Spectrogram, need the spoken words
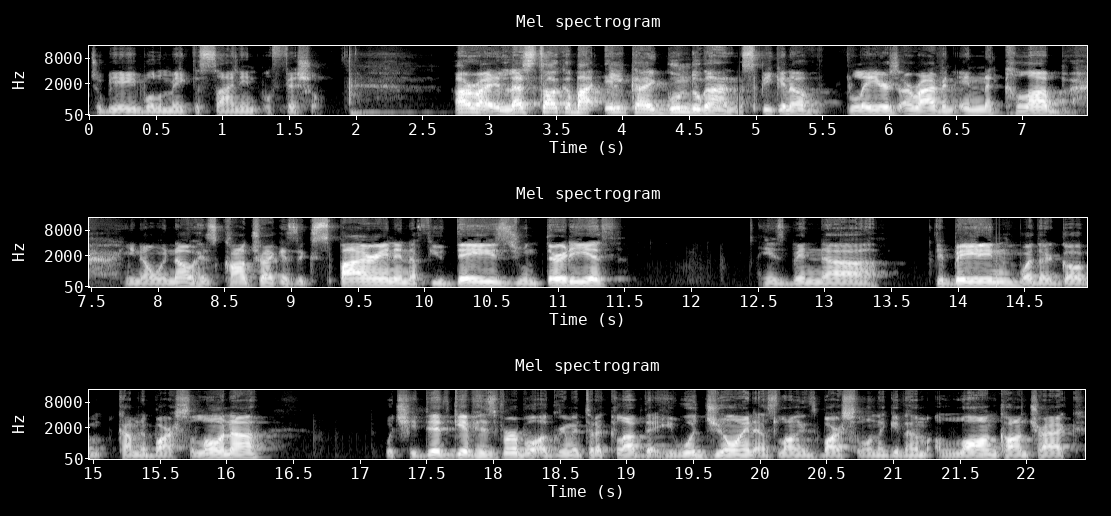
to be able to make the signing official. All right, let's talk about Ilkay Gundogan. Speaking of players arriving in the club, you know, we know his contract is expiring in a few days, June 30th. He's been uh, debating whether to go come to Barcelona which he did give his verbal agreement to the club that he would join as long as Barcelona give him a long contract,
